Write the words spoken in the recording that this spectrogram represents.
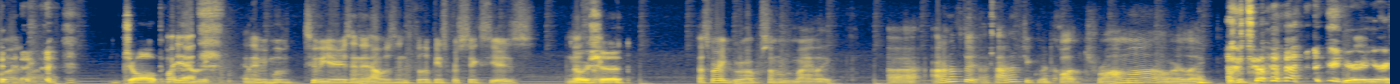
But uh, Job. but yeah, like and then we moved two years, and then I was in Philippines for six years. And Oh like, shit. That's where I grew up. Some of my like, uh, I don't know if the, I don't know if you would call it trauma or like. your your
